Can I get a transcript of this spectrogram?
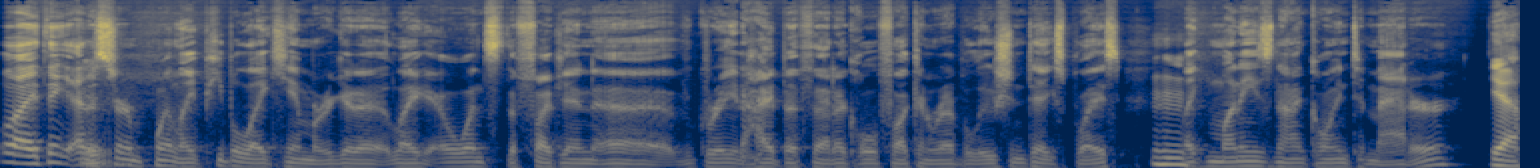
Well, I think at a certain point, like people like him are gonna like once the fucking uh, great hypothetical fucking revolution takes place, Mm-hmm. like money's not going to matter. Yeah,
